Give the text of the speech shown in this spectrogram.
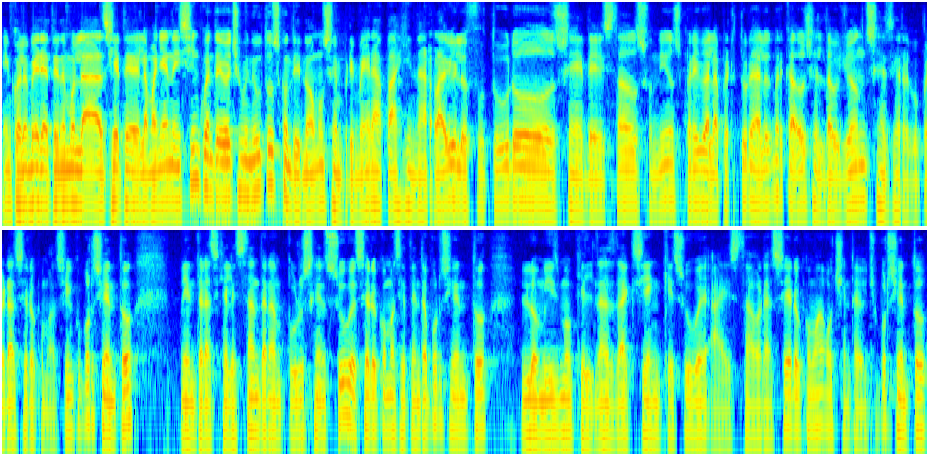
En Colombia tenemos las 7 de la mañana y 58 minutos. Continuamos en primera página radio y los futuros eh, de Estados Unidos previo a la apertura de los mercados. El Dow Jones eh, se recupera 0,5%, mientras que el Standard Poor's eh, sube 0,70%, lo mismo que el Nasdaq 100 que sube a esta hora 0,88%,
